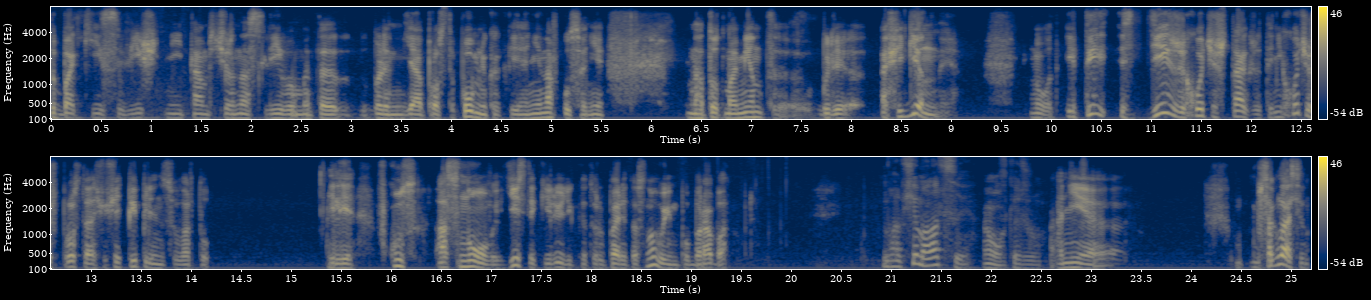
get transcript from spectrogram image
табаки с вишней, там с черносливом, это, блин, я просто помню, как они на вкус, они на тот момент э, были офигенные. Ну вот. И ты здесь же хочешь так же. Ты не хочешь просто ощущать пепельницу во рту. Или вкус основы. Есть такие люди, которые парят основу, им по барабану. Ну, вообще молодцы, вот. скажу. Они согласен,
